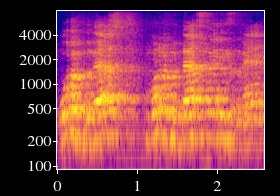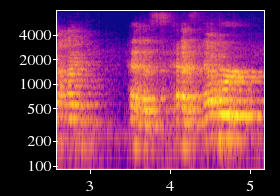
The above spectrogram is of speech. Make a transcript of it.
One of the best, one of the best things that mankind has, has ever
